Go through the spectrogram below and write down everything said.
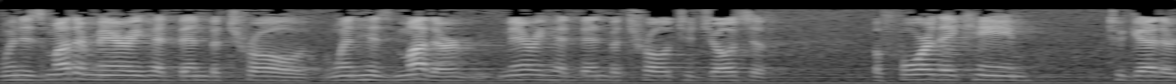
when his mother Mary had been betrothed, when his mother Mary had been betrothed to Joseph, before they came together,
